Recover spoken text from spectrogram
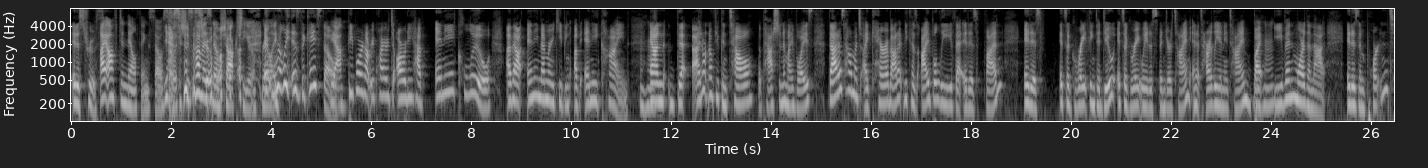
It is truth. I often nail things though, so Yes, it should come as no shock to you, really. It really is the case, though. Yeah. People are not required to already have any clue about any memory keeping of any kind. Mm-hmm. And that I don't know if you can tell the passion in my voice. That is how much I care about it because I believe that it is fun. It is it's a great thing to do. It's a great way to spend your time and it's hardly any time, but Mm-hmm. even more than that, it is important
